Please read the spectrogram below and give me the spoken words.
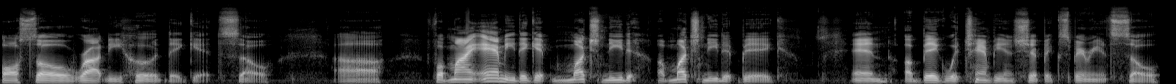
also Rodney Hood they get. So uh, for Miami, they get much needed a much needed big and a big with championship experience. So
